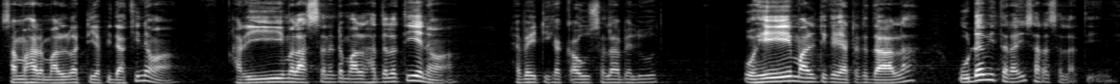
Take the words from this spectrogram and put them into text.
සමහර මල්වට්ටි අපි දකිනවා හරීම ලස්සනට මල් හදල තියෙනවා හැබැයි ටිකක් අවුස්සලා බැලුවොත් ඔහේ මල්ටික යටට දාලා උඩ විතරයි සරසලා තියෙන්නේ.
